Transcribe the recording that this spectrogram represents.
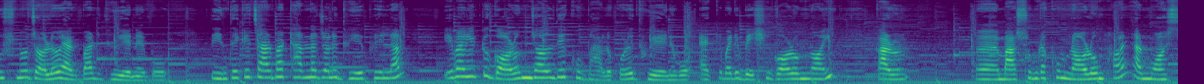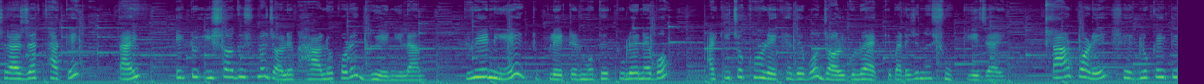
উষ্ণ জলেও একবার ধুয়ে নেব। তিন থেকে চারবার ঠান্ডা জলে ধুয়ে ফেললাম এবার একটু গরম জল দিয়ে খুব ভালো করে ধুয়ে নেব। একেবারে বেশি গরম নয়, কারণ মাশরুমটা খুব নরম হয় আর ময়শ্চারাইজার থাকে, তাই একটু ঈষৎ উষ্ণ জলে ভালো করে ধুয়ে নিলাম। ধুয়ে নিয়ে একটু প্লেটের মধ্যে তুলে নেব আর কিছুক্ষণ রেখে দেব জলগুলো একেবারে যেন শুকিয়ে যায়। তারপরে সেগুলোকে একটু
